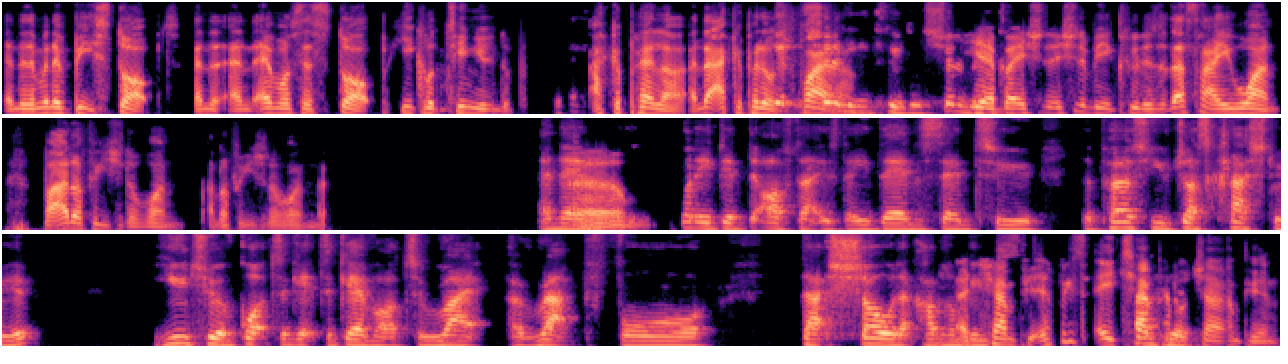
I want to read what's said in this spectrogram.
then when the beat stopped, and and everyone said stop, he continued a cappella, and that a cappella was Should, should fire. have been included. Should have been. Yeah, but it should it shouldn't be included. So that's how he won. But I don't think he should have won. I don't think he should have won that. And then Um, what they did after that is they then said to the person you've just clashed with, you two have got to get together to write a rap for that show that comes on a BBC champion. I think it's a champion or champion.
